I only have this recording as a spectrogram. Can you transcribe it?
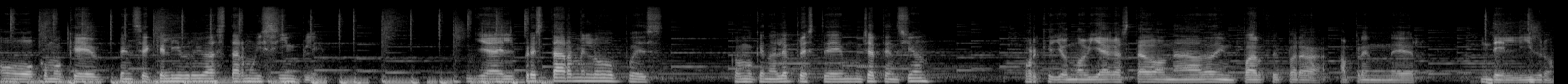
O como que pensé que el libro iba a estar muy simple. Y al prestármelo pues como que no le presté mucha atención porque yo no había gastado nada de mi parte para aprender del libro.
